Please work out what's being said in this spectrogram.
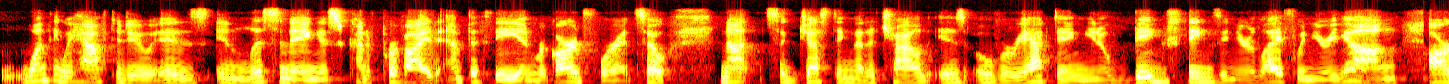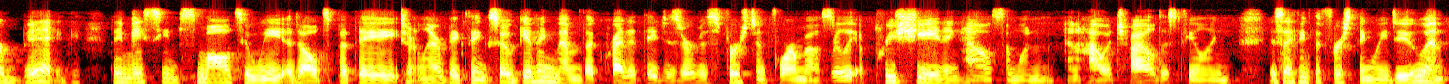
one thing we have to do is in listening is kind of provide empathy and regard for it. So, not suggesting that a child is overreacting. You know, big things in your life when you're young are big. They may seem small to we adults, but they certainly are big things. So, giving them the credit they deserve is first and foremost. Really appreciating how someone and how a child is feeling is, I think, the first thing we do, and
